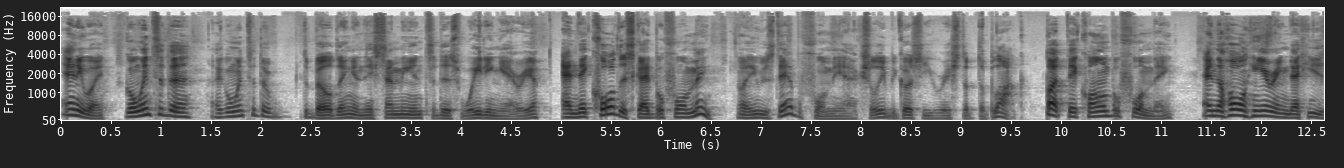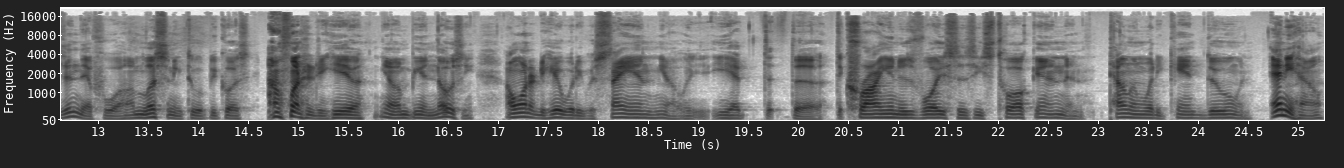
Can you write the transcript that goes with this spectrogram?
Anyway, go into the, I go into the, the building and they send me into this waiting area. And they call this guy before me. Well, he was there before me, actually, because he raced up the block. But they call him before me. And the whole hearing that he's in there for, I'm listening to it because I wanted to hear, you know, I'm being nosy. I wanted to hear what he was saying. You know, he had the, the, the cry in his voice as he's talking and telling what he can't do. And anyhow,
